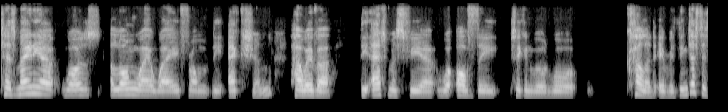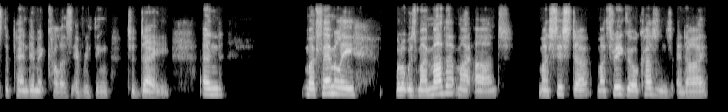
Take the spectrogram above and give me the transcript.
Tasmania was a long way away from the action. However, the atmosphere of the Second World War colored everything, just as the pandemic colors everything today. And my family, well, it was my mother, my aunt, my sister, my three girl cousins, and I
